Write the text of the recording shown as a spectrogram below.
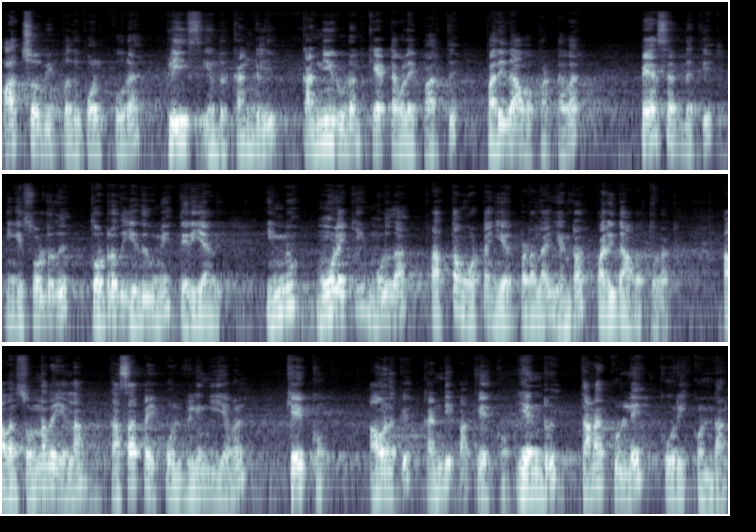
ஆட்சோபிப்பது போல் கூற ப்ளீஸ் என்று கண்களில் கண்ணீருடன் கேட்டவளை பார்த்து பரிதாபப்பட்டவர் பேஷண்ட்டுக்கு நீங்கள் சொல்கிறது தொடுறது எதுவுமே தெரியாது. இன்னும் மூளைக்கு முழுதாக ரத்தம் ஓட்டம் ஏற்படலை என்றார் பரிதாபத்துடன். அவர் சொன்னதையெல்லாம் கசப்பை போல் விழுங்கியவள் கேட்கும் அவனுக்கு கண்டிப்பாக கேட்கும் என்று தனக்குள்ளே கூறிக்கொண்டாள்.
